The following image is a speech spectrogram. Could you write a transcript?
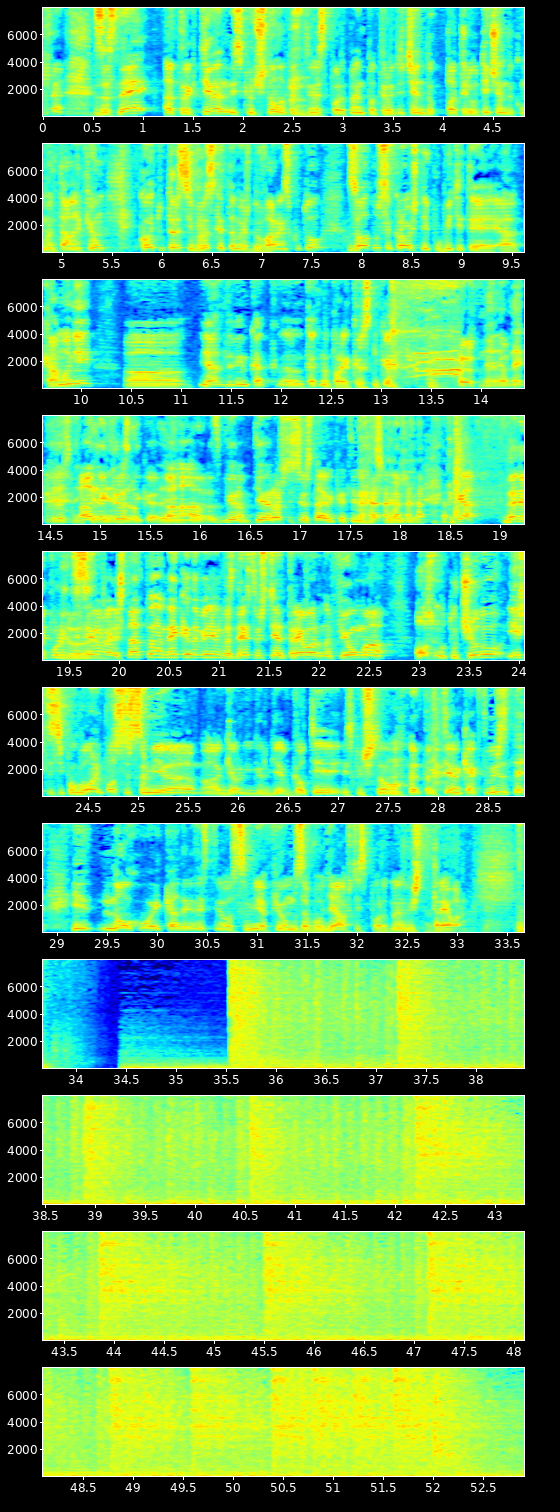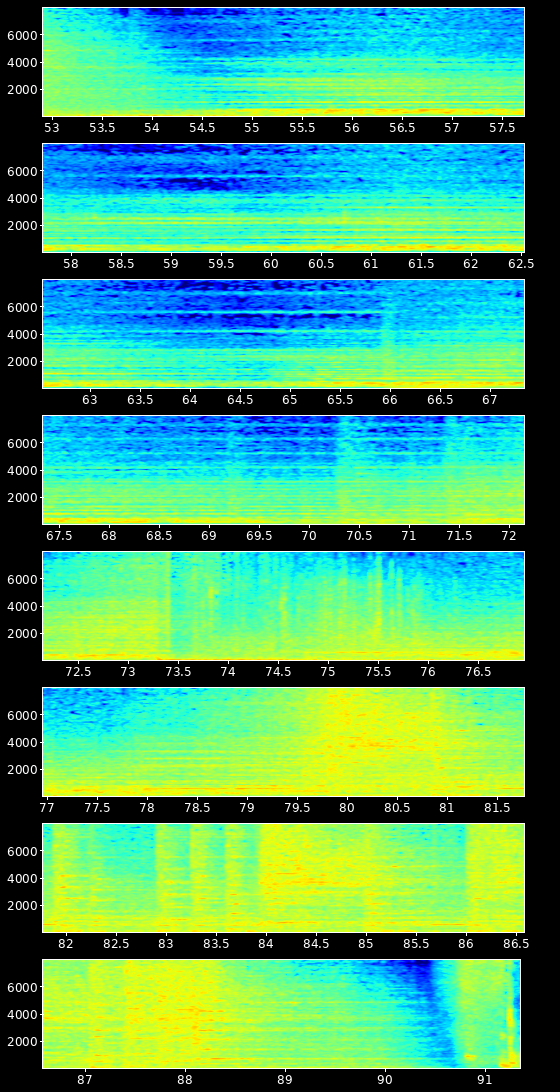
Засне атрактивен, изключително атрактивен, според мен, патриотичен, патриотичен документален филм, който търси връзката между Варенското златно съкровище и побитите а, камъни. Uh, я да видим как, как направи кръстника. Не, не кръстника, а, не кръстника. Друг, ага, друг. разбирам. Ти нарочно си остави като иначе, може би. така, да не политизираме Добре. нещата, нека да видим въздействащия трейлър на филма Осмото чудо и ще си поговорим после с самия а, Георги Георгиев Готи, изключително атрактивен, както виждате. И много хубави кадри наистина в самия филм, завладяващи според мен, вижте трейлър.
